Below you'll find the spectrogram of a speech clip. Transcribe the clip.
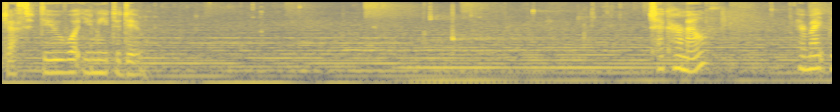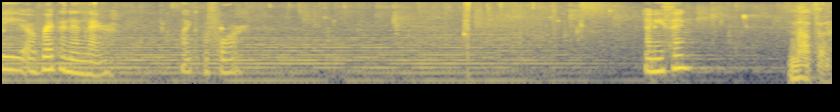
just do what you need to do. Check her mouth. There might be a ribbon in there, like before. Anything? Nothing.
